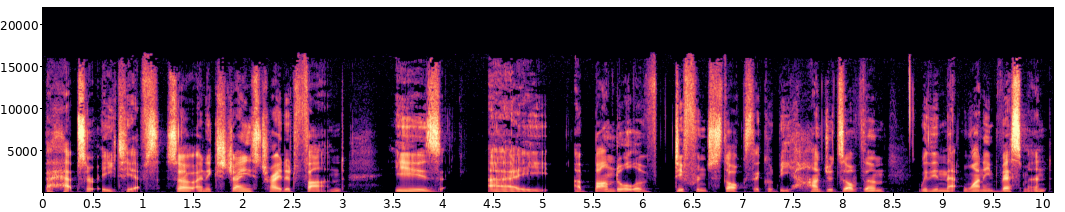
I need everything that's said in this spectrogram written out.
perhaps are ETFs. So, an exchange traded fund is a a bundle of different stocks. There could be hundreds of them within that one investment.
